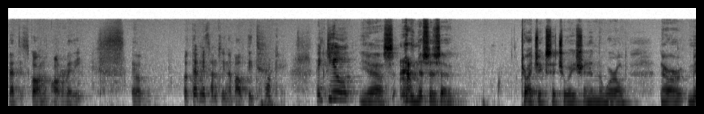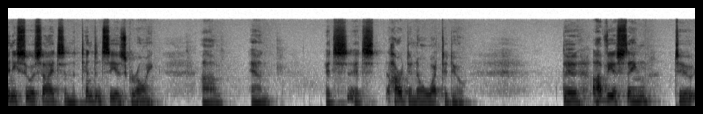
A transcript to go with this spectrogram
that is gone already? Uh, uh, tell me something about it. Okay. Thank you. Yes, this is a tragic situation in the world. There are many suicides, and the tendency is growing. Um, and it's, it's hard to know what to do. The obvious thing to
